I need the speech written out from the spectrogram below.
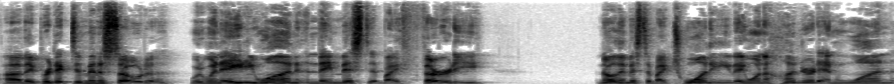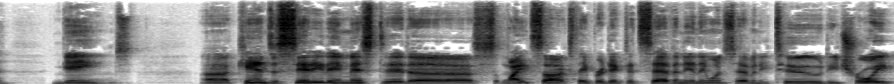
Uh, they predicted Minnesota would win 81, and they missed it by 30. No, they missed it by 20. They won 101 games. Uh, Kansas City, they missed it. Uh, White Sox, they predicted 70 and they won 72. Detroit,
